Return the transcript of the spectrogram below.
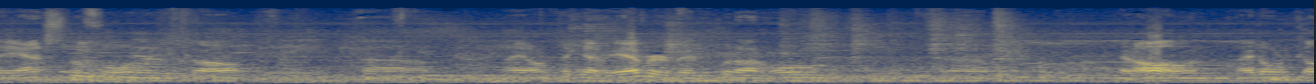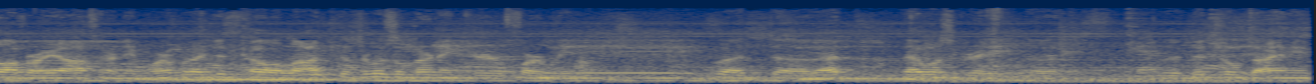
They answer the phone when you call. Um, I don't think I've ever been put on hold um, at all, and I don't call very often anymore, but I did call a lot because there was a learning curve for me. But uh, that, that was great, the, the digital dining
